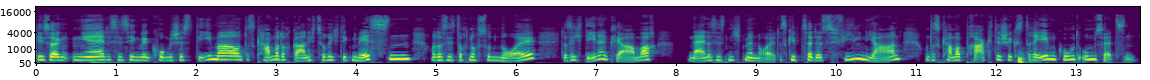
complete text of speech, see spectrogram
die sagen, nee, das ist irgendwie ein komisches Thema und das kann man doch gar nicht so richtig messen und das ist doch noch so neu, dass ich denen klar mache, Nein, das ist nicht mehr neu. Das gibt es seit vielen Jahren und das kann man praktisch extrem gut umsetzen.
